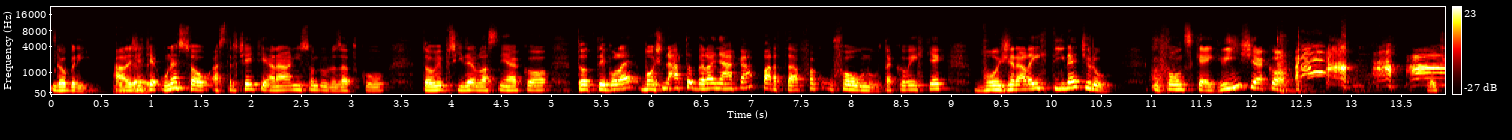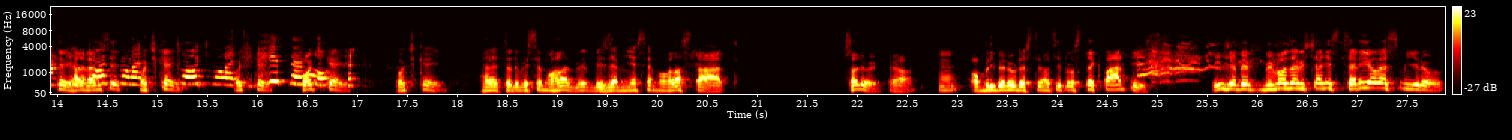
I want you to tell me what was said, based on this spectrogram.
Dobrý. Okay. Ale že tě unesou a strčej ti anální sondu do zadku, to mi přijde vlastně jako, to ty vole, možná to byla nějaká parta fakt ufounů, takových těch vožralých teenagerů ufounských, víš, jako. Počkej, hele, vem si, vole, počkej, pojď, vole, počkej, počkej, počkej, hele, to kdyby se mohla, by, by země se mohla stát, sleduj, jo, hm? oblíbenou destinaci pro stack parties. Víš, že by mimozemšťani z celého vesmíru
